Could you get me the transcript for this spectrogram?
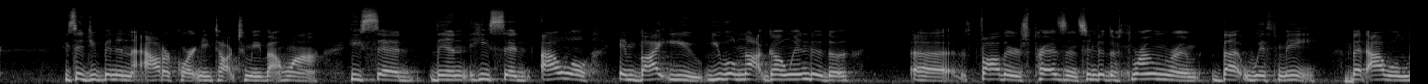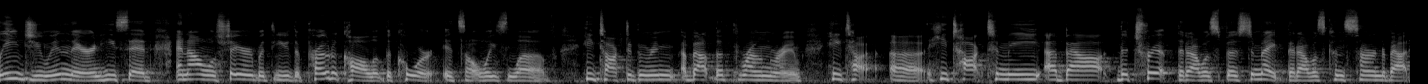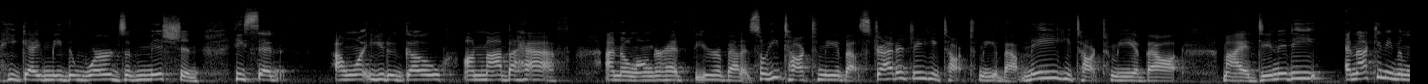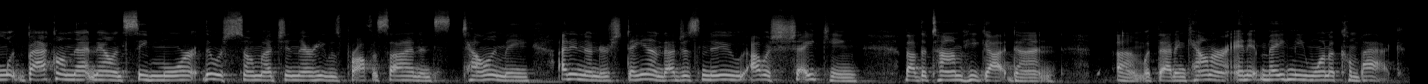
He said, You've been in the outer court, and he talked to me about why. He said, Then he said, I will invite you. You will not go into the uh, Father's presence, into the throne room, but with me but I will lead you in there. And he said, and I will share with you the protocol of the court. It's always love. He talked to me about the throne room. He, ta- uh, he talked to me about the trip that I was supposed to make, that I was concerned about. He gave me the words of mission. He said, I want you to go on my behalf. I no longer had fear about it. So he talked to me about strategy. He talked to me about me. He talked to me about my identity and I can even look back on that now and see more. There was so much in there he was prophesying and telling me. I didn't understand. I just knew I was shaking by the time he got done um, with that encounter, and it made me want to come back.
